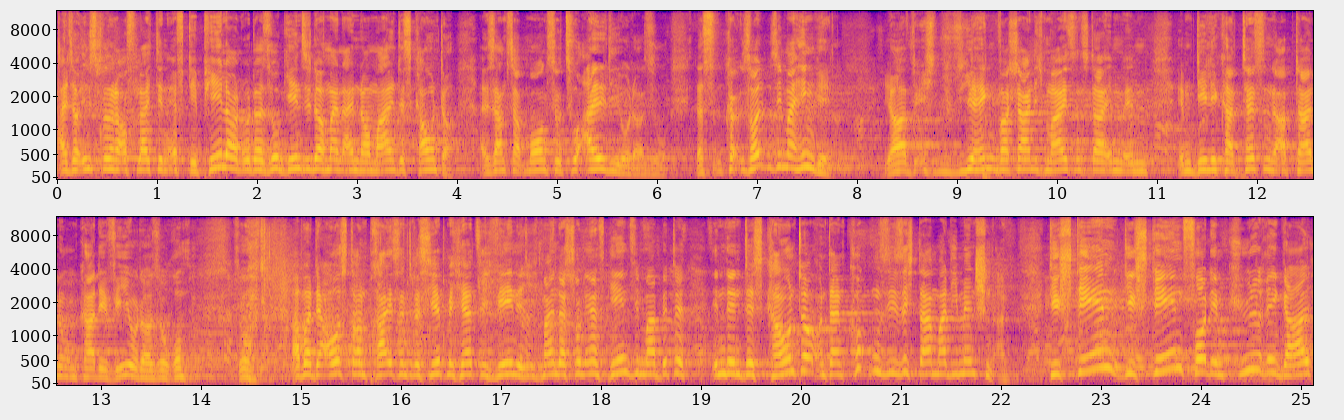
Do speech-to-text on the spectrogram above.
also insbesondere auch vielleicht den FDPlern oder so, gehen Sie doch mal in einen normalen Discounter, also Samstagmorgens so zu Aldi oder so. Das sollten Sie mal hingehen. Ja, ich, wir hängen wahrscheinlich meistens da im, im, im Delikatessenabteilung im KDW oder so rum. So. Aber der Austernpreis interessiert mich herzlich wenig. Ich meine das schon ernst. Gehen Sie mal bitte in den Discounter und dann gucken Sie sich da mal die Menschen an. Die stehen, die stehen vor dem Kühlregal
